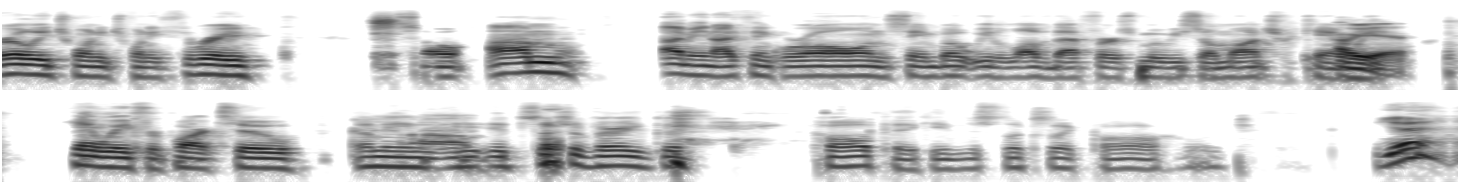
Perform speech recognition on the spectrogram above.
early 2023. So I'm I mean, I think we're all on the same boat. We love that first movie so much. We can't oh wait. yeah Can't wait for part two. I mean, Um, it's such a very good Paul pick. He just looks like Paul. Yeah,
